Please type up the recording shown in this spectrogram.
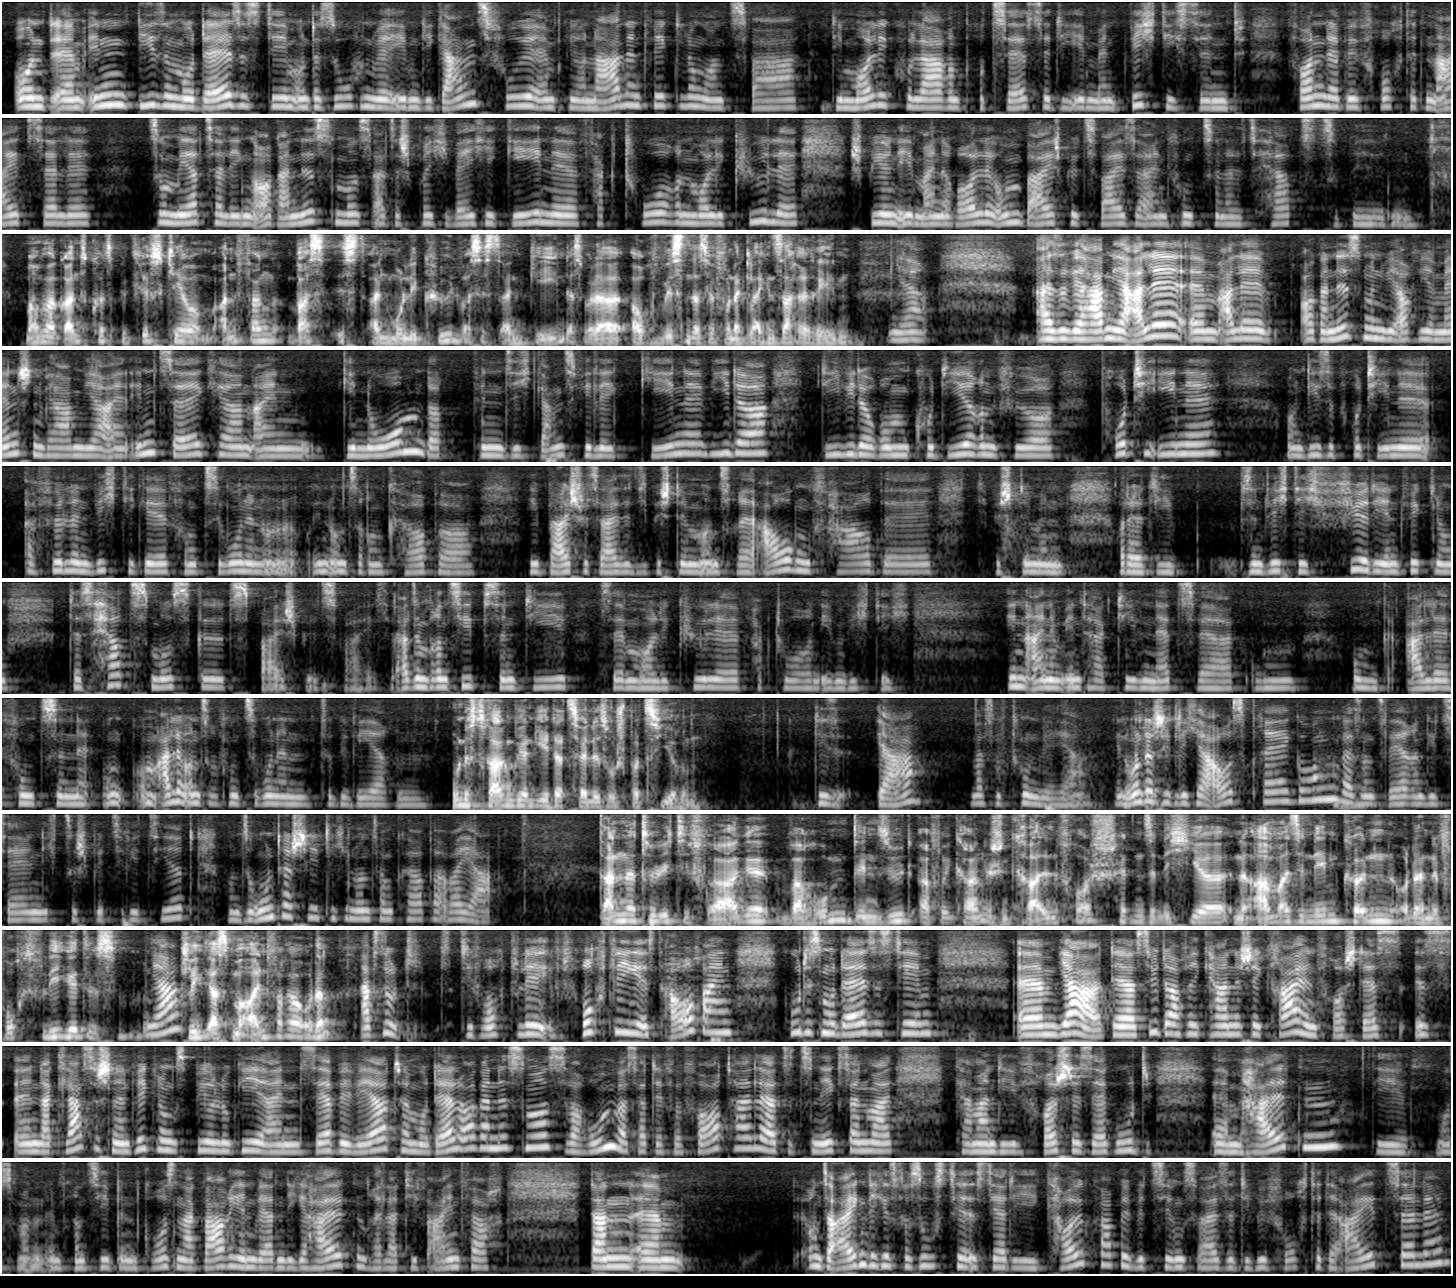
Und ähm, in diesem Modellsystem untersuchen wir eben die ganz frühe Embryonalentwicklung und zwar die molekularen Prozesse, die eben wichtig sind von der befruchteten Eizelle zum mehrzelligen Organismus, also sprich, welche Gene, Faktoren, Moleküle spielen eben eine Rolle, um beispielsweise ein funktionelles Herz zu bilden. Machen wir ganz kurz Begriffsklärung am Anfang. Was ist ein Molekül, was ist ein Gen, dass wir da auch wissen, dass wir von der gleichen Sache reden? Ja, also wir haben ja alle, ähm, alle Organismen, wie auch wir Menschen, wir haben ja ein, im Zellkern ein Genom, dort finden sich ganz viele Gene wieder, die wiederum kodieren für Proteine, und diese Proteine erfüllen wichtige Funktionen in unserem Körper, wie beispielsweise die bestimmen unsere Augenfarbe, die bestimmen oder die sind wichtig für die Entwicklung des Herzmuskels beispielsweise. Also im Prinzip sind diese Moleküle, Faktoren eben wichtig in einem interaktiven Netzwerk, um, um, alle, Funktion, um, um alle unsere Funktionen zu gewähren. Und das tragen wir an jeder Zelle so spazieren. Diese, ja, was tun wir ja. In okay. unterschiedlicher Ausprägung, weil sonst wären die Zellen nicht so spezifiziert und so unterschiedlich in unserem Körper, aber ja. Dann natürlich die Frage, warum den südafrikanischen Krallenfrosch? Hätten Sie nicht hier eine Ameise nehmen können oder eine Fruchtfliege? Das ja. klingt erstmal einfacher, oder? Absolut. Die Fruchtfliege, Fruchtfliege ist auch ein gutes Modellsystem. Ähm, ja, der südafrikanische Krallenfrosch, das ist in der klassischen Entwicklungsbiologie ein sehr bewährter Modellorganismus. Warum? Was hat er für Vorteile? Also zunächst einmal kann man die Frösche sehr gut ähm, halten. Die muss man im Prinzip in großen Aquarien werden die gehalten, relativ einfach. Dann ähm, unser eigentliches Versuchstier ist ja die Kaulquappe bzw. die befruchtete Eizelle.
